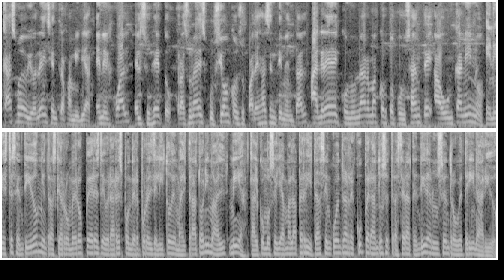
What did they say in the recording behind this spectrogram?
caso de violencia intrafamiliar, en el cual el sujeto, tras una discusión con su pareja sentimental, agrede con un arma cortopunzante a un canino. En este sentido, mientras que Romero Pérez deberá responder por el delito de maltrato animal, Mía, tal como se llama la perrita, se encuentra recuperándose tras ser atendida en un centro veterinario.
